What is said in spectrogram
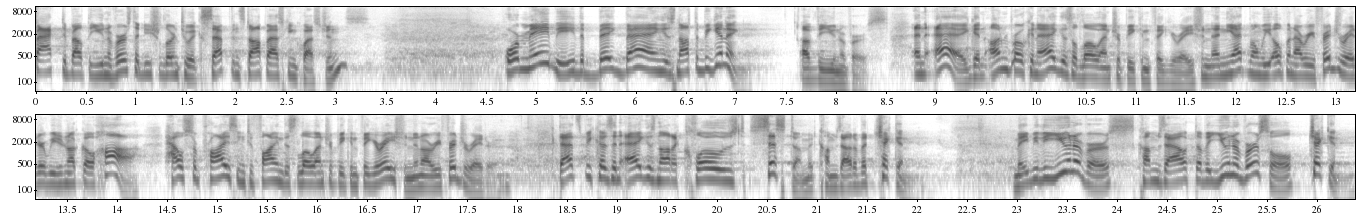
fact about the universe that you should learn to accept and stop asking questions. Or maybe the Big Bang is not the beginning of the universe. An egg, an unbroken egg, is a low entropy configuration, and yet when we open our refrigerator, we do not go, ha, how surprising to find this low entropy configuration in our refrigerator. That's because an egg is not a closed system, it comes out of a chicken. Maybe the universe comes out of a universal chicken.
